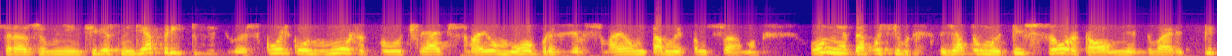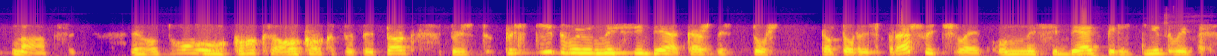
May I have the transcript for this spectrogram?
Сразу мне интересно. Я прикидываю, сколько он может получать в своем образе, в своем там этом самом. Он мне, допустим, я думаю, тысяч сорок, а он мне говорит пятнадцать. Я говорю, о, как, а как это ты так? То есть прикидываю на себя каждый то, что который спрашивает человек, он на себя перекидывает то, что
